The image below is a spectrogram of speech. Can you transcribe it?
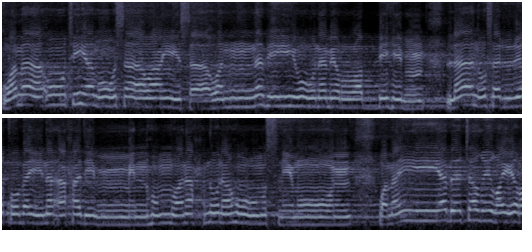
وما أوتي موسى وعيسى والنبيون من ربهم لا نفرق بين أحد منهم ونحن له مسلمون. ومن يبتغ غير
